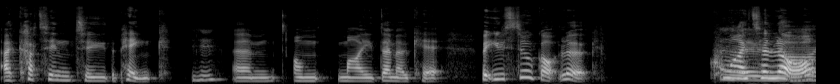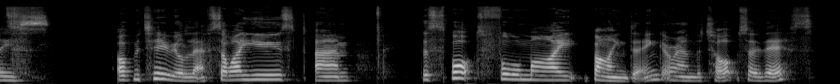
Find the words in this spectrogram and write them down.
I cut into the pink Mm-hmm. um, on my demo kit, but you've still got look quite Oh, a lot nice. of material left. So I used um, the spot for my binding around the top, so this,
